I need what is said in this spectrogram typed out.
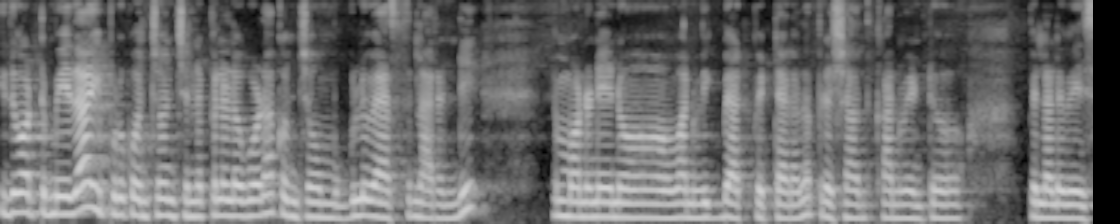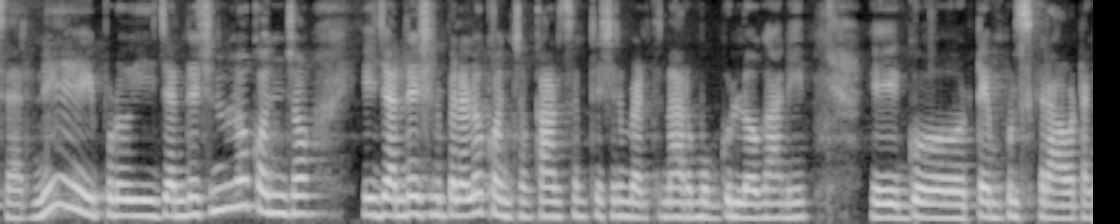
ఇది ఒట్టు మీద ఇప్పుడు కొంచెం చిన్నపిల్లలు కూడా కొంచెం ముగ్గులు వేస్తున్నారండి. మొన్న నేను వన్ వీక్ బ్యాక్ పెట్టా కదా ప్రశాంత్ కాన్వెంట్ పిల్లలు వేశారని. ఇప్పుడు ఈ జనరేషన్లో కొంచెం ఈ జనరేషన్ పిల్లలు కొంచెం కాన్సన్ట్రేషన్ పెడుతున్నారు ముగ్గుల్లో కానీ ఈ గో టెంపుల్స్కి రావటం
